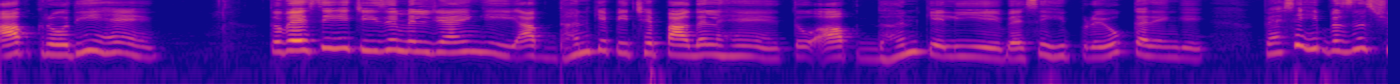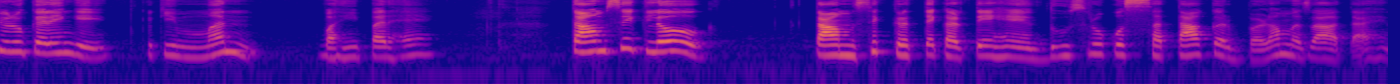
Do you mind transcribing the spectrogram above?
आप क्रोधी हैं तो वैसी ही चीज़ें मिल जाएँगी। आप धन के पीछे पागल हैं तो आप धन के लिए वैसे ही प्रयोग करेंगे, वैसे ही बिज़नेस शुरू करेंगे, क्योंकि मन वहीं पर है। तामसिक लोग तामसिक कृत्य करते हैं, दूसरों को सताकर बड़ा मज़ा आता है।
